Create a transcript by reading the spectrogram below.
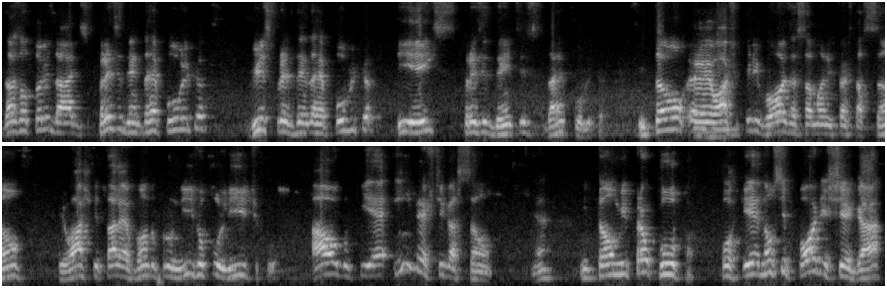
das autoridades, presidente da República, vice-presidente da República e ex-presidentes da República. Então, é, eu uhum. acho perigosa essa manifestação, eu acho que está levando para o nível político algo que é investigação. Né? Então, me preocupa, porque não se pode chegar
